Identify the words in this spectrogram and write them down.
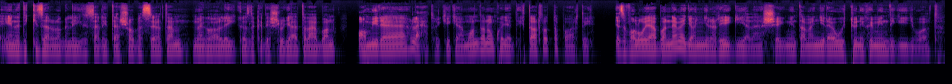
Én eddig kizárólag a légiszállításról beszéltem, meg a légiközlekedésről úgy általában, amire lehet, hogy ki kell mondanunk, hogy eddig tartott a parti. Ez valójában nem egy annyira régi jelenség, mint amennyire úgy tűnik, hogy mindig így volt.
